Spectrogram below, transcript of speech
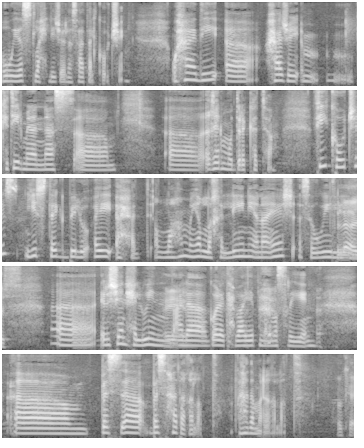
هو يصلح لجلسات ال coaching وهذه آه، حاجة كثير من الناس آه، غير مدركتها. في coaches يستقبلوا أي أحد. اللهم يلا خليني أنا إيش أسوي لي فلوس. آه قرشين حلوين أيوة. على قولة حبايبنا المصريين. آه بس آه بس هذا غلط. هذا مرة غلط. okay.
